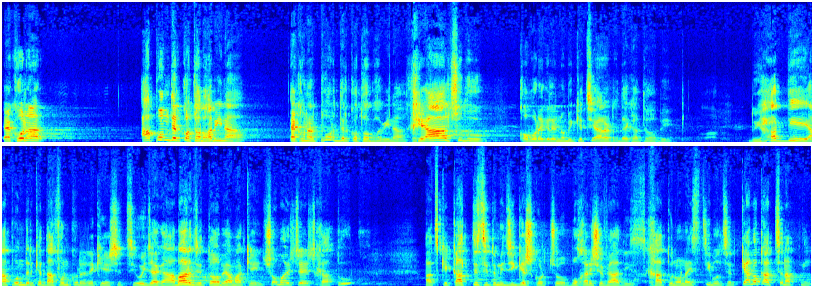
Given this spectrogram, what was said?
এখন আর আপনদের কথা ভাবি না, এখন আর পরদের কথা ভাবি না। খেয়াল শুধু কবরে গেলে নবীকে চেহারাটা দেখাতে হবে। দুই হাত দিয়ে আপনদেরকে দাফন করে রেখে এসেছি। ওই জায়গায় আবার যেতে হবে আমাকে। সময় শেষ খাতু আজকে কাঁদতেছি, তুমি জিজ্ঞেস করছ, বোখারি শফে হাদিস, খাতুন ওনার স্ত্রী বলছেন? কেন কাঁদছেন আপনি?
